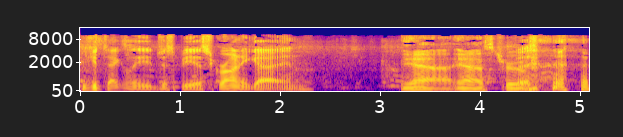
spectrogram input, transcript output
he could technically just be a scrawny guy. And, Yeah, yeah, that's true.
